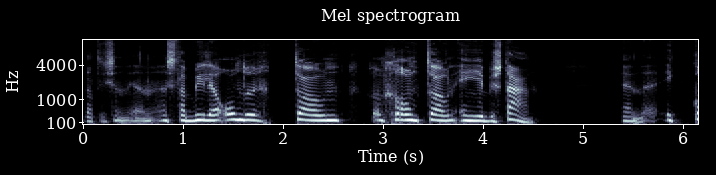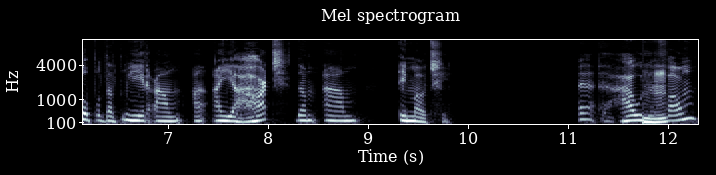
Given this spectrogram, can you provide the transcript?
Dat is een, een, een stabiele ondertoon, een grondtoon in je bestaan. En eh, ik koppel dat meer aan, aan, aan je hart dan aan emotie. Eh, houden Mhm. van.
